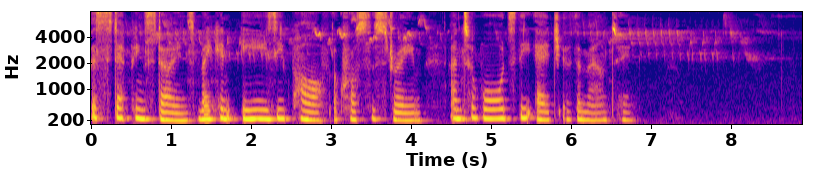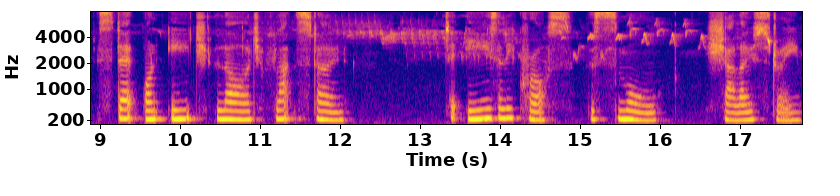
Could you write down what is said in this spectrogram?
The stepping stones make an easy path across the stream and towards the edge of the mountain. Step on each large flat stone to easily cross the small shallow stream.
